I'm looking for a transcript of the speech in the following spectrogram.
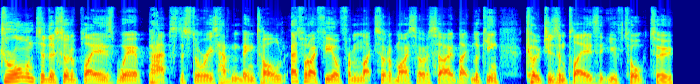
drawn to the sort of players where perhaps the stories haven't been told? That's what I feel from like sort of my sort of side, like looking coaches and players that you've talked to.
